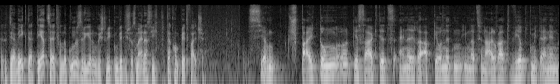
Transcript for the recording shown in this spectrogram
der Weg, der derzeit von der Bundesregierung bestritten wird, ist aus meiner Sicht der komplett falsche. Sie haben Spaltung äh, gesagt. Jetzt einer Ihrer Abgeordneten im Nationalrat wirbt mit einem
